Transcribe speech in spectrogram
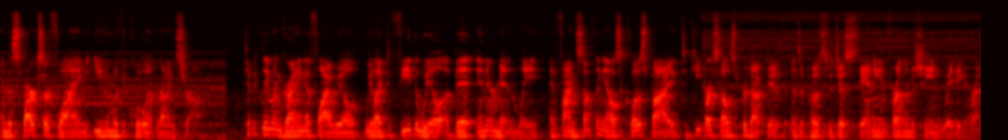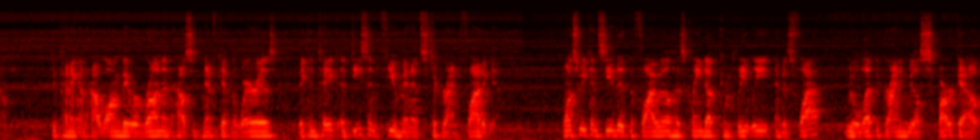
and the sparks are flying even with the coolant running strong. Typically when grinding a flywheel, we like to feed the wheel a bit intermittently and find something else close by to keep ourselves productive as opposed to just standing in front of the machine waiting around. Depending on how long they were run and how significant the wear is, they can take a decent few minutes to grind flat again. Once we can see that the flywheel has cleaned up completely and is flat, we will let the grinding wheel spark out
